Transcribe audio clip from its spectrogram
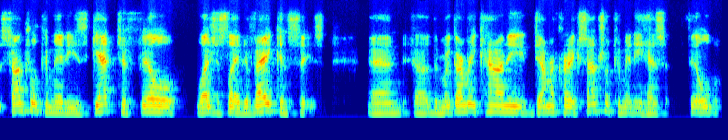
central committees get to fill legislative vacancies. And uh, the Montgomery County Democratic Central Committee has filled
